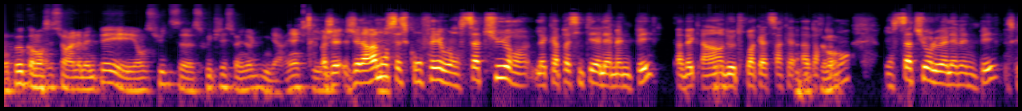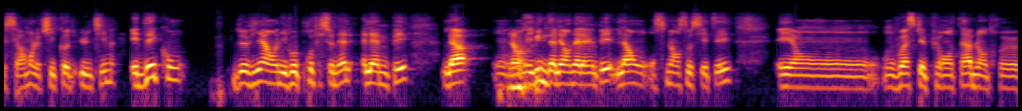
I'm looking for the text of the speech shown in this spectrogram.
on peut commencer sur un LMNP et ensuite euh, switcher sur une holding. Il n'y a rien qui. Généralement, c'est ce qu'on fait où on sature la capacité LMNP avec un, 2, 3, 4, 5 appartements. On sature le LMNP parce que c'est vraiment le cheat code ultime. Et dès qu'on devient au niveau professionnel, LMP, là, on, évite d'aller en LMP. Là, on, se met en société et on, voit ce qui est le plus rentable entre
